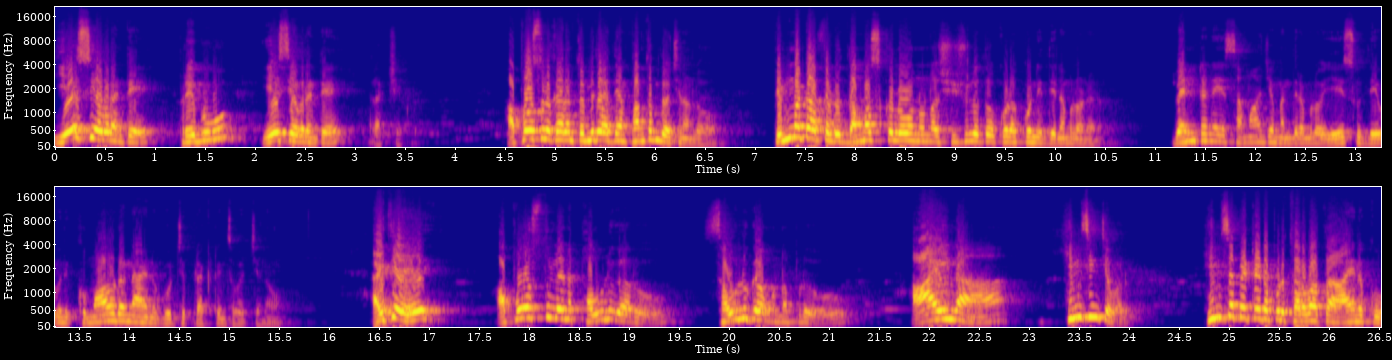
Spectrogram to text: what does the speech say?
యేసు ఎవరంటే? ప్రభువు. యేసు ఎవరంటే? రక్షకుడు. అపోస్తుల కార్యం తొమ్మిదో అధ్యాయం పంతొమ్మిది వచనంలో పిమ్మట అతడు దమస్కులోనున్న శిష్యులతో కూడా కొన్ని దినములో నేను వెంటనే సమాజ మందిరంలో యేసు దేవుని కుమారుడని ఆయన గురించి ప్రకటించవచ్చాను. అయితే అపోస్తులైన పౌలు గారు సౌలుగా ఉన్నప్పుడు ఆయన హింసించేవాడు. హింస పెట్టేటప్పుడు తర్వాత ఆయనకు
